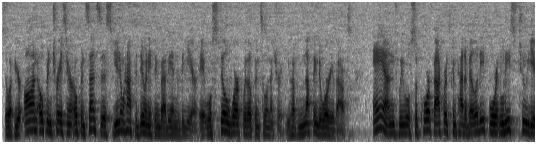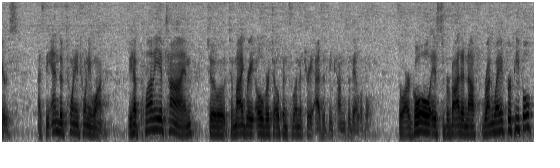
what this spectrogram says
So if you're on Open Tracing or Open Census, you don't have to do anything by the end of the year. It will still work with Open Telemetry. You have nothing to worry about. And we will support backwards compatibility for at least two years. That's the end of 2021. So you have plenty of time to, to migrate over to Open Telemetry as it becomes available. So our goal is to provide enough runway for people,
